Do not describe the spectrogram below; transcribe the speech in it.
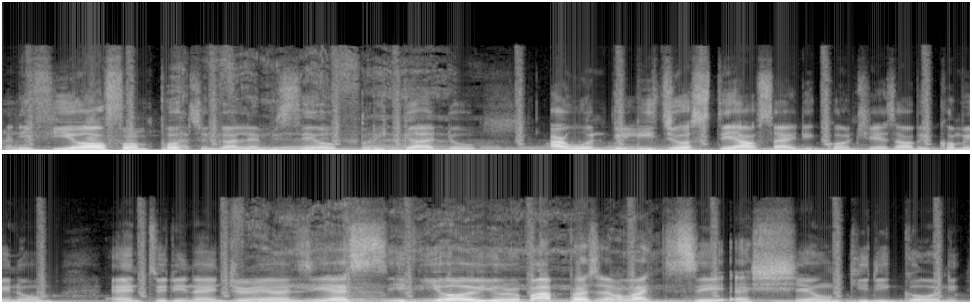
And if you are from Portugal, let me say obrigado. I won't really just stay outside the country as I'll be coming home. And to the Nigerians, yes, if you're a Yoruba person, I'd like to say Esheon Gidigoni.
